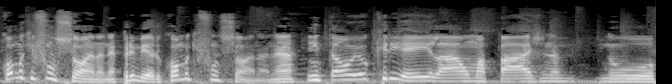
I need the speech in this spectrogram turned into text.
como que funciona, né? Primeiro, como que funciona, né? Então eu criei lá uma página no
